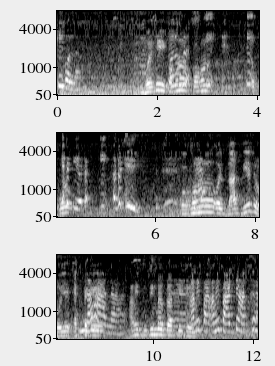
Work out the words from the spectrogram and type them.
কি করলাম বলছি কখনো কখনো এটা কি ওটা ওটা কি? কখনো ওই ব্লাড দিয়েছ? ওই একটাকে না না। আমি দু তিনবার ব্লাড দিয়েছি। আমি আমি পার ডে আটখানা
